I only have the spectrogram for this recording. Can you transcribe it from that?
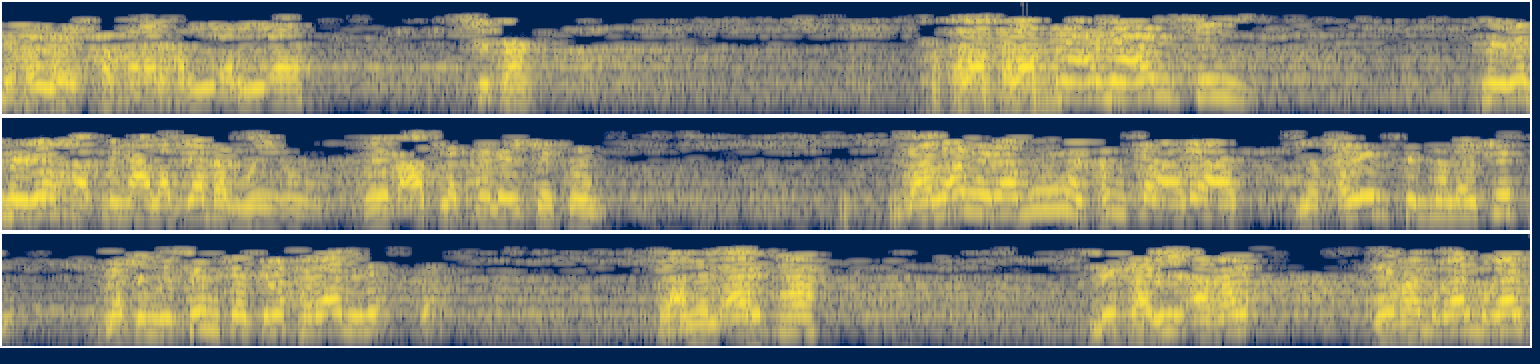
وهو يحفظ طريقة شيطان ربنا ما قالش يجيب روحك من على الجبل ويبعت لك ملائكته. ده لو رموك انت قاعد يبقى يرسل ملائكته. لكن مش أنت تروح رامي نفسك. يعني الأرض بطريقة غلط. غلط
